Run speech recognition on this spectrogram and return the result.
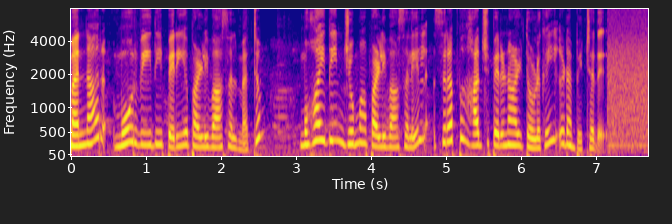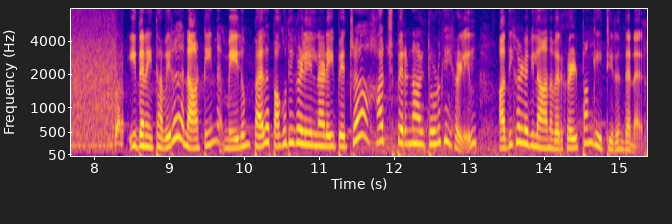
மன்னார் மூர் வீதி பெரிய பள்ளிவாசல் மற்றும் முஹைதீன் ஜும்மா பள்ளிவாசலில் சிறப்பு ஹஜ் பெருநாள் தொழுகை இடம்பெற்றது. இதனை தவிர நாட்டின் மேலும் பல பகுதிகளில் நடைபெற்ற ஹஜ் பெருநாள் தொழுகைகளில் அதிகளவிலானவர்கள் பங்கேற்றிருந்தனர்.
